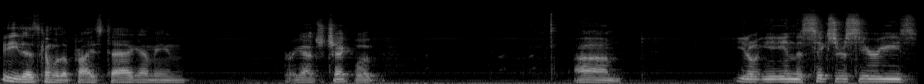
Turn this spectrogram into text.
but he does come with a price tag. I mean, Bring out your checkbook. Um, you know, in the Sixers series,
